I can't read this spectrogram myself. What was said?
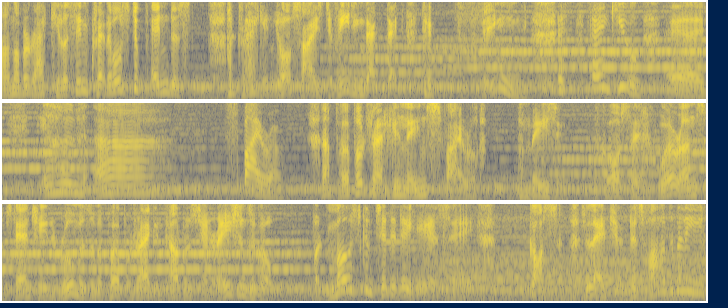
Wonders on the miraculous, incredible, stupendous. A dragon your size defeating that, that, that thing. Uh, thank you. Uh, uh, uh... Spyro. A purple dragon named Spyro. Amazing. Of course, there were unsubstantiated rumors of a purple dragon countless generations ago, but most considered a hearsay. Gossip, legend, it's hard to believe,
